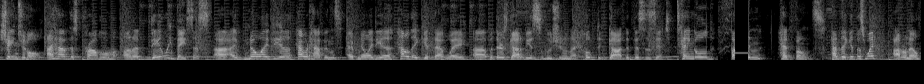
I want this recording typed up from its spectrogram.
change it all. I have this problem on a daily basis. Uh, I have no idea how it happens. I have no idea how they get that way, uh, but there's gotta be a solution and I hope to God that this is it. Tangled fucking headphones. How did they get this way? I don't know.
